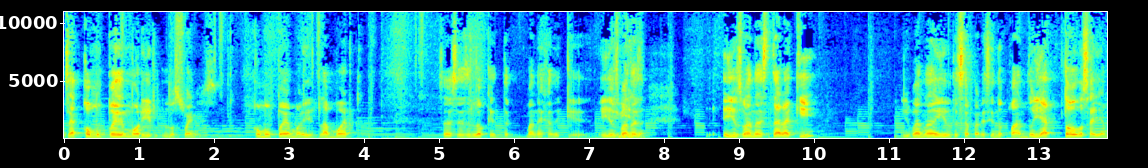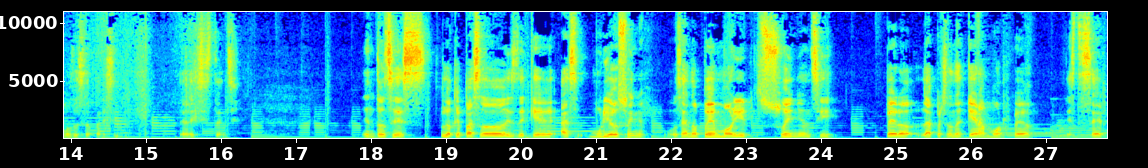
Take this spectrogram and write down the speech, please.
O sea, ¿cómo pueden morir los sueños? ¿Cómo puede morir la muerte? ¿Sabes? Es lo que te maneja de que ellos van a, ellos van a estar aquí y van a ir desapareciendo cuando ya todos hayamos desaparecido de la existencia. Entonces, lo que pasó es de que murió sueño. O sea, no puede morir sueño en sí, pero la persona que era Morfeo, este ser,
